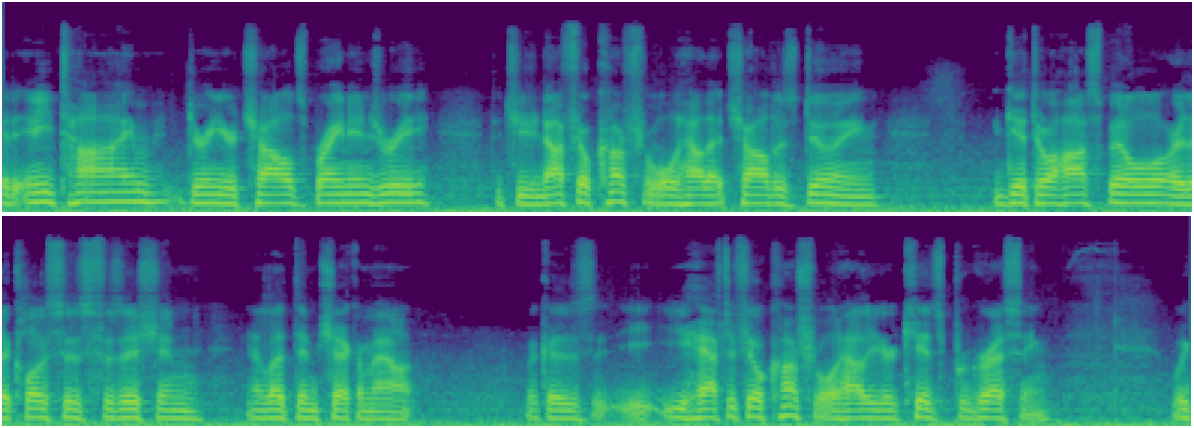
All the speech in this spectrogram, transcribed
at any time during your child's brain injury, that you do not feel comfortable with how that child is doing, get to a hospital or the closest physician and let them check them out. Because you have to feel comfortable how your kid's progressing. We,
